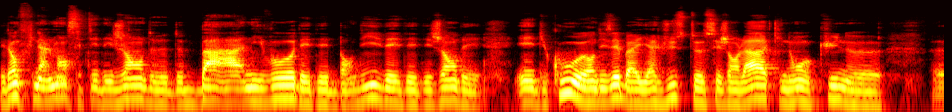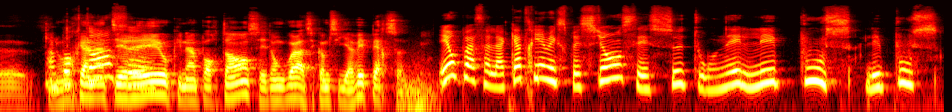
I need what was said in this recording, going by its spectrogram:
Et donc finalement, c'était des gens de, de bas niveau, des, des bandits, des, des, des gens des. Et du coup, on disait, bah il y a juste ces gens-là qui n'ont aucune euh, euh, qui n'ont aucun intérêt, aucune importance. Et donc voilà, c'est comme s'il y avait personne. Et on passe à la quatrième expression, c'est se tourner les pouces, les pouces.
